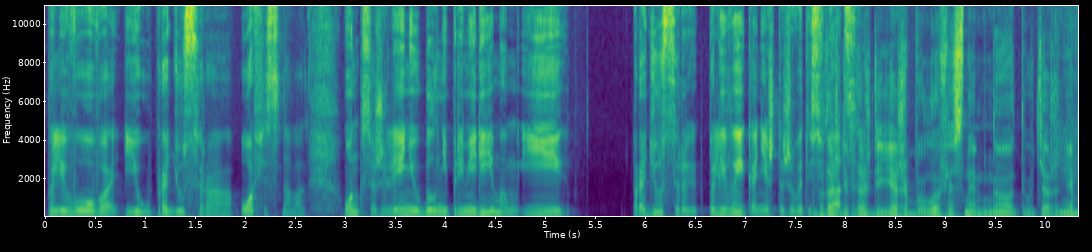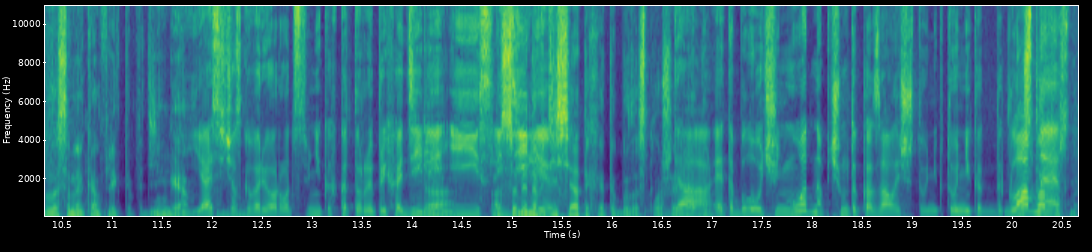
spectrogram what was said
полевого и у продюсера офисного, он, к сожалению, был непримиримым, и продюсеры полевые, конечно же, в этой подожди, ситуации. Подожди, подожди, я же был офисным, но у тебя же не было со мной конфликта по деньгам. Я сейчас говорю о родственниках, которые приходили да. и следили. Особенно в десятых это было сплошь и да, рядом. Да, это было очень модно, почему-то казалось, что никто никогда... Главное, ну,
